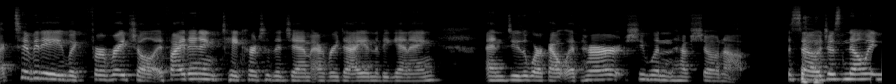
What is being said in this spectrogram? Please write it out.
activity like for rachel if i didn't take her to the gym every day in the beginning and do the workout with her she wouldn't have shown up. So just knowing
